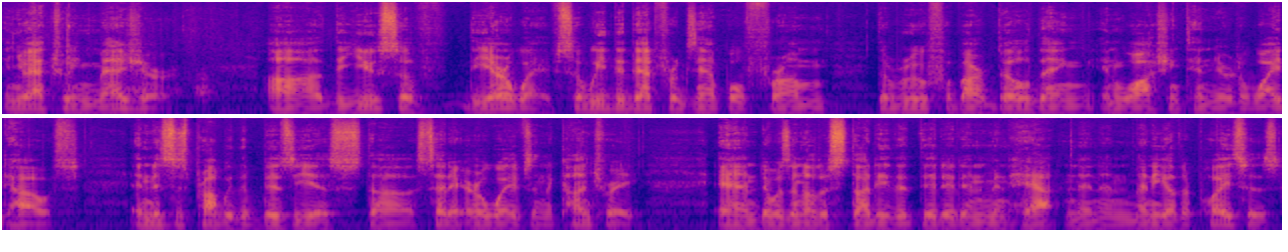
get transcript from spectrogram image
and you actually measure uh, the use of the airwaves, so we did that, for example, from the roof of our building in Washington near the White House, and this is probably the busiest uh, set of airwaves in the country. And there was another study that did it in Manhattan and in many other places.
